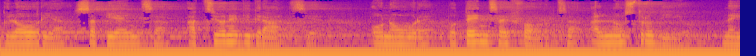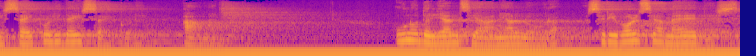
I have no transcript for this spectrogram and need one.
gloria, sapienza, azione di grazie, onore, potenza e forza al nostro Dio nei secoli dei secoli. Amen. Uno degli anziani allora si rivolse a me e disse,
